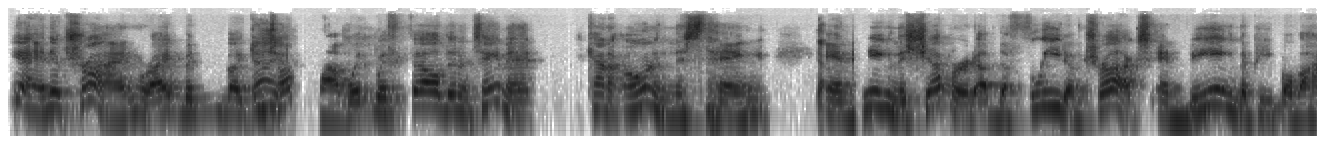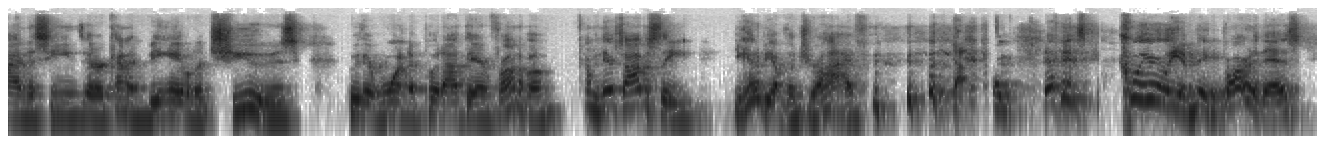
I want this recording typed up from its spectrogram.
Yeah, and they're trying, right? But like yeah, you talked about with with Feld Entertainment, kind of owning this thing and being the shepherd of the fleet of trucks and being the people behind the scenes that are kind of being able to choose who they're wanting to put out there in front of them. I mean, there's obviously you got to be able to drive. Yeah. like, that is clearly a big part of this.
